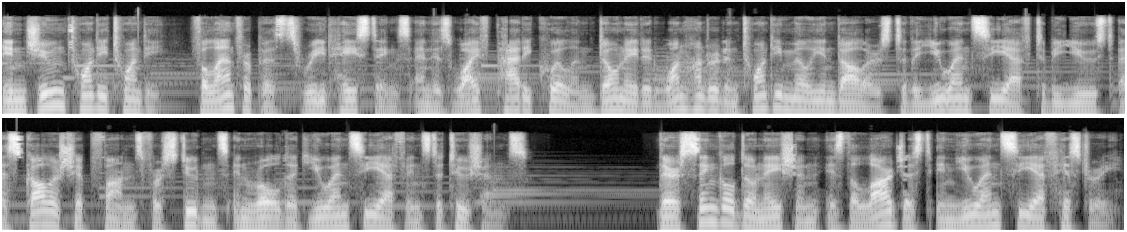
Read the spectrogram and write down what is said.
In June 2020, philanthropists Reed Hastings and his wife Patty Quillin donated $120 million to the UNCF to be used as scholarship funds for students enrolled at UNCF institutions. Their single donation is the largest in UNCF history.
